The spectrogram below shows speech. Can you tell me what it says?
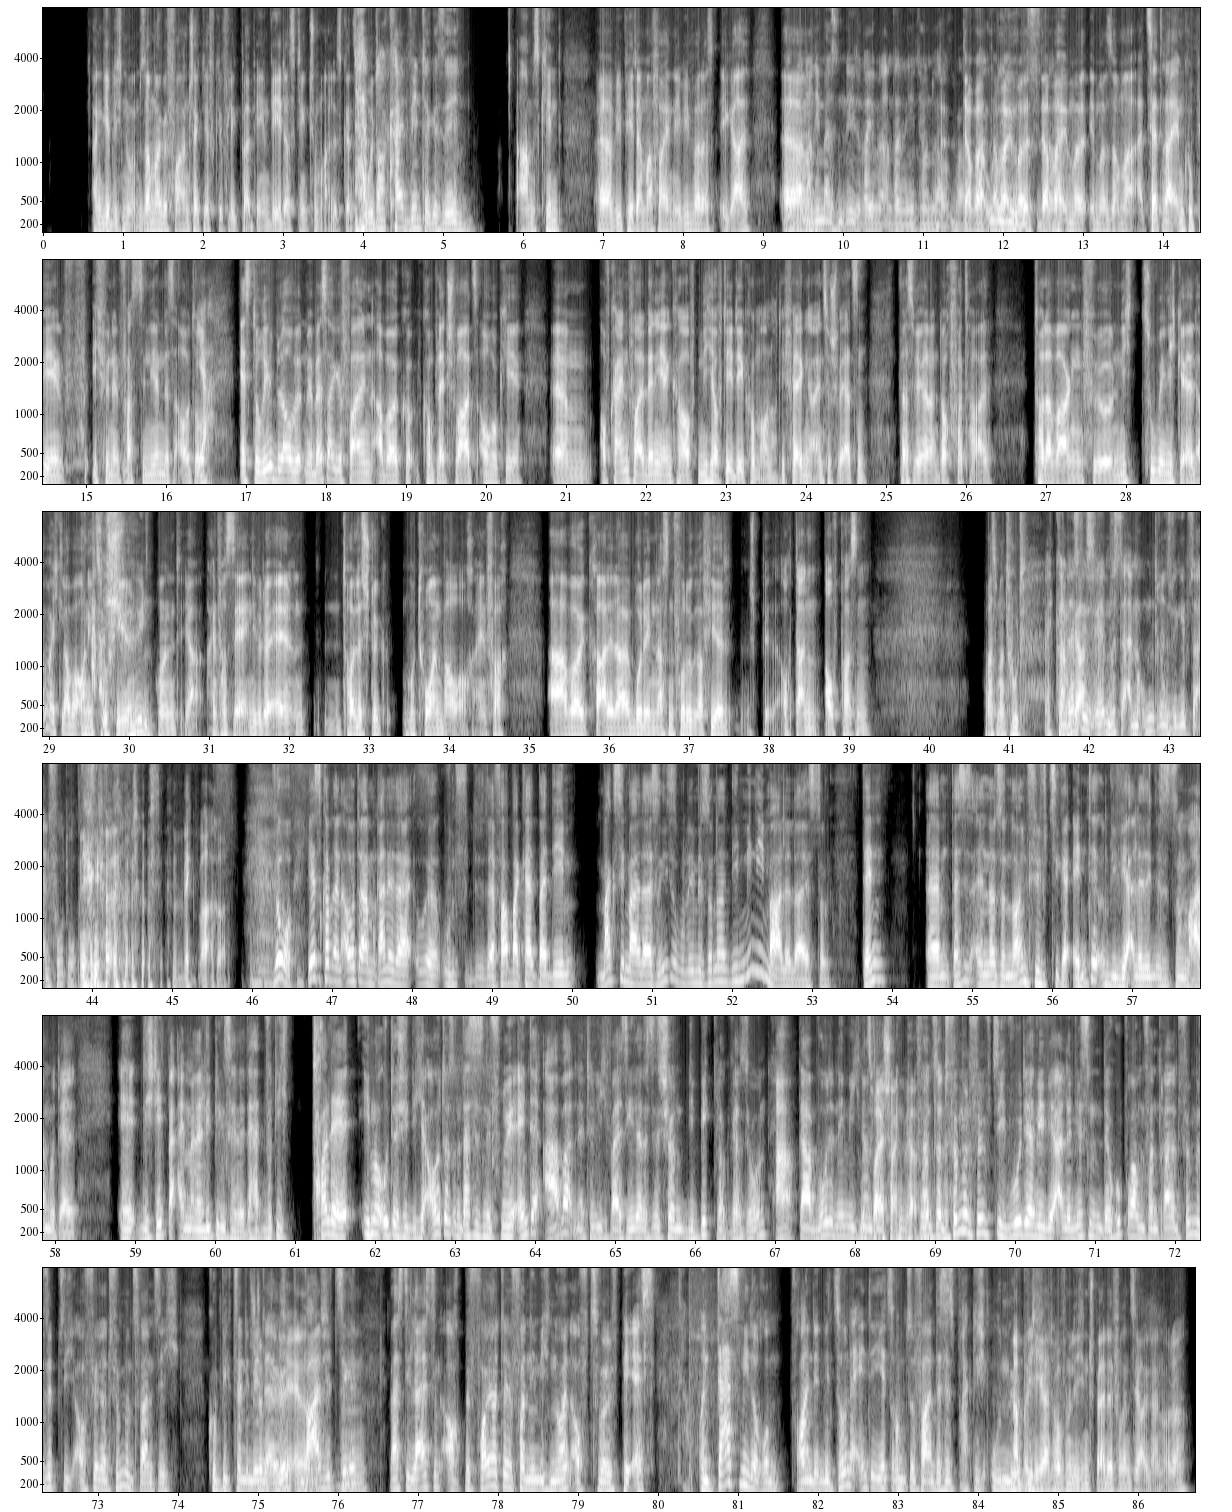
Angeblich nur im Sommer gefahren, Checkheft gepflegt bei BMW, das klingt schon mal alles ganz hat gut noch keinen Winter gesehen. Armes Kind, äh, wie Peter Maffay, nee, wie war das? Egal. Da war Ähm, noch niemals, nee, da war jemand anderer, der nicht da, war. da, war, da, war immer, da war immer, immer Sommer. Z3 M Coupé, f- ich finde ein faszinierendes Auto. Ja, Estorilblau wird mir besser gefallen, aber ko komplett schwarz auch okay. Ähm, auf keinen Fall, wenn ihr ihn kauft, nicht auf die Idee kommen, auch noch die Felgen einzuschwärzen. Das wäre dann doch fatal. Toller Wagen für nicht zu wenig Geld, aber ich glaube auch nicht Aber zu viel. schön. Und ja, einfach sehr individuell und ein tolles Stück Motorenbau auch einfach. Aber gerade da wurde im Nassen fotografiert, auch dann aufpassen, was man tut. ich kann Am das, Gas. er musste einmal umdrehen, so gibst du ein Foto. Weg war er. So, jetzt kommt ein Auto am Rande der, äh, der Fahrbarkeit, bei dem maximale Leistung nicht das Problem ist, sondern die minimale Leistung. Denn ähm, das ist eine 1959er Ente und wie wir alle sehen, ist es ein Normalmodell. Äh, die steht bei einem meiner Lieblingshändler. Der hat wirklich tolle, immer unterschiedliche Autos und das ist eine frühe Ente, aber natürlich weiß jeder, das ist schon die Big Block Version. Ah, Da wurde nämlich mit 19- zwei Scheinwerfern. 1955 wurde ja, wie wir alle wissen, der Hubraum von 375 auf 425 Kubikzentimeter Stimmt, erhöht. Wahnwitzige. Mhm. Was die Leistung auch befeuerte von nämlich 9 auf 12 PS. Und das wiederum, Freunde, mit so einer Ente jetzt rumzufahren, das ist praktisch Aber unmöglich. die hat hoffentlich ein Sperrdifferenzial dann, oder?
